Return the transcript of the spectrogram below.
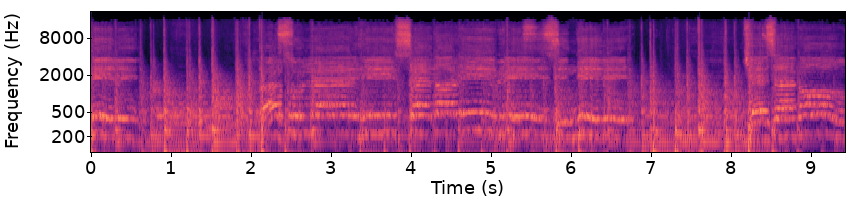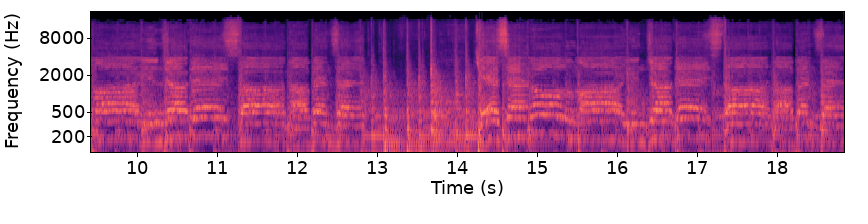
dili Resuller hissedar iblisin dili Kesen olmayınca destana benzer. Kesen olmayınca destana benzer.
